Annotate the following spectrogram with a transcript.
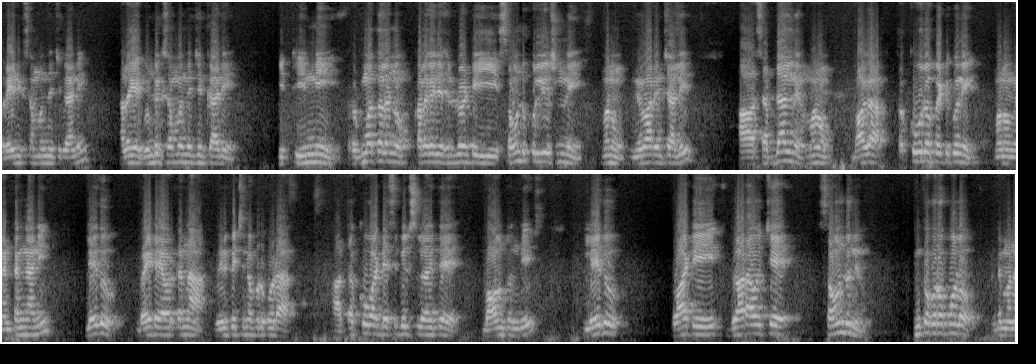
బ్రెయిన్కి సంబంధించి కానీ అలాగే గుండెకి సంబంధించి కానీ ఇన్ని రుగ్మతలను కలగజేసినటువంటి ఈ సౌండ్ పొల్యూషన్ని మనం నివారించాలి. ఆ శబ్దాలని మనం బాగా తక్కువలో పెట్టుకుని మనం వింటాం కానీ లేదు బయట ఎవరికన్నా వినిపించినప్పుడు కూడా ఆ తక్కువ డెసిబిల్స్లో అయితే బాగుంటుంది. లేదు వాటి ద్వారా వచ్చే సౌండ్ని ఇంకొక రూపంలో అంటే మన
